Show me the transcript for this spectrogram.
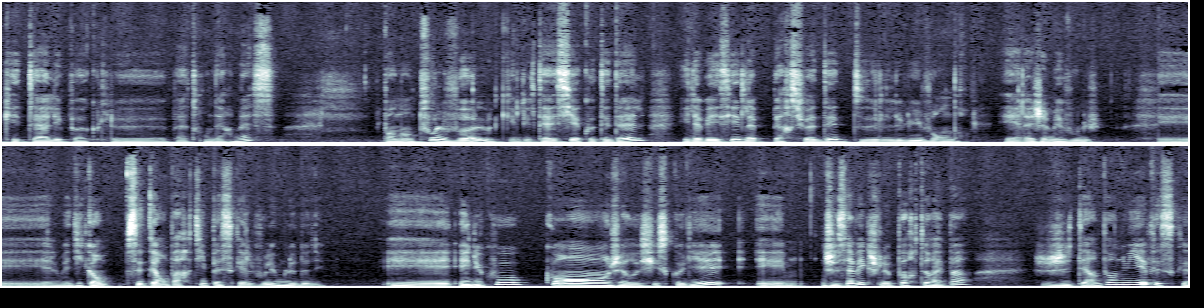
qui était à l'époque le patron d'Hermès. Pendant tout le vol, il était assis à côté d'elle, il avait essayé de la persuader de le lui vendre. Et elle n'a jamais voulu. Et elle m'a dit que c'était en partie parce qu'elle voulait me le donner. Et, et du coup, quand j'ai reçu ce collier, et je savais que je ne le porterais pas, j'étais un peu ennuyée parce que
